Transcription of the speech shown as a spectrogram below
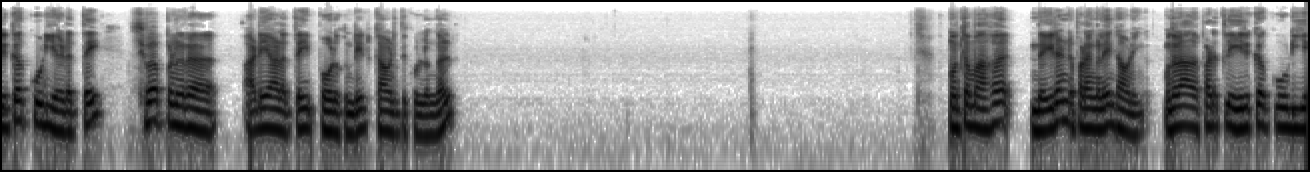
இருக்கக்கூடிய இடத்தை சிவப்பு நிற அடையாளத்தை போடுகின்றேன். கவனித்துக் கொள்ளுங்கள். மொத்தமாக இந்த இரண்டு படங்களையும் கவனிங்க முதலாவது படத்தில் இருக்கக்கூடிய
